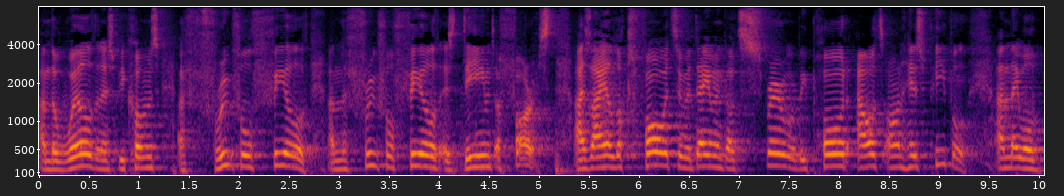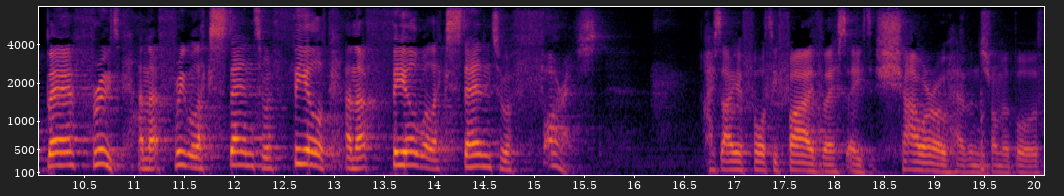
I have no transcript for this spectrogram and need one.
And the wilderness becomes a fruitful field, and the fruitful field is deemed a forest. Isaiah looks forward to a day when God's Spirit will be poured out on his people, and they will bear fruit, and that fruit will extend to a field, and that field will extend to a forest. Isaiah 45, verse 8 Shower, O heavens, from above,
